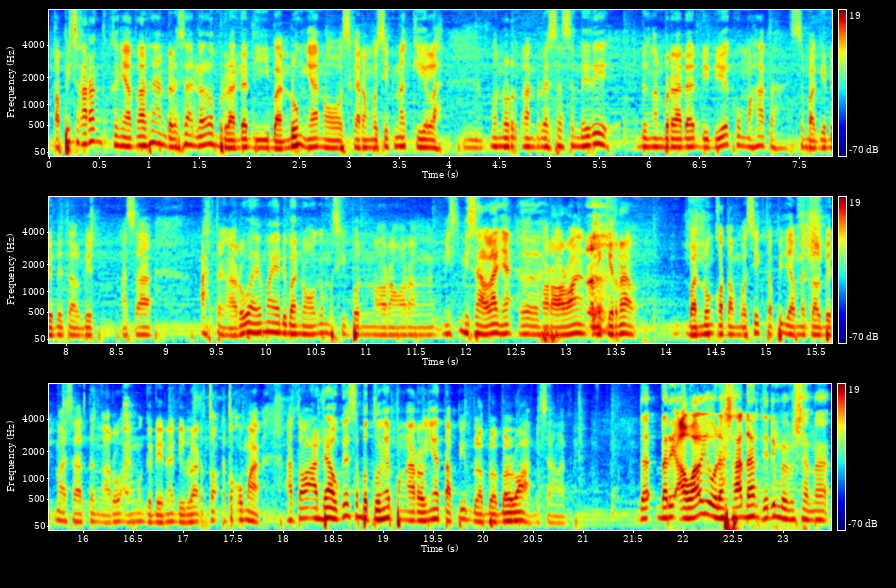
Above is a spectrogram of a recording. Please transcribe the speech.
tapi sekarang kenyataannya Andresa adalah berada di Bandung ya, no sekarang musik naki lah. Menurut Andresa sendiri dengan berada di dia kumaha tah sebagai battle beat asa ah tengaruh ya mah ya di Bandung oke meskipun orang-orang mis- misalnya Eh. orang-orang mikirnya Bandung kota musik tapi jam metal beat mah saat tengaruh emang gedena di luar atau atau kumaha atau ada oke sebetulnya pengaruhnya tapi bla bla bla bla misalnya. Da- dari awalnya udah sadar jadi misalnya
